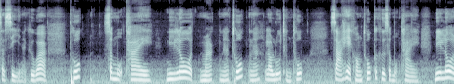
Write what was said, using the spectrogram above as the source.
สัจสี่นะคือว่าทุกสมุทัยนิโรธมรรคนะทุกนะเรารู้ถึงทุกสาเหตุของทุกก็คือสมุทัยนิโรธ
